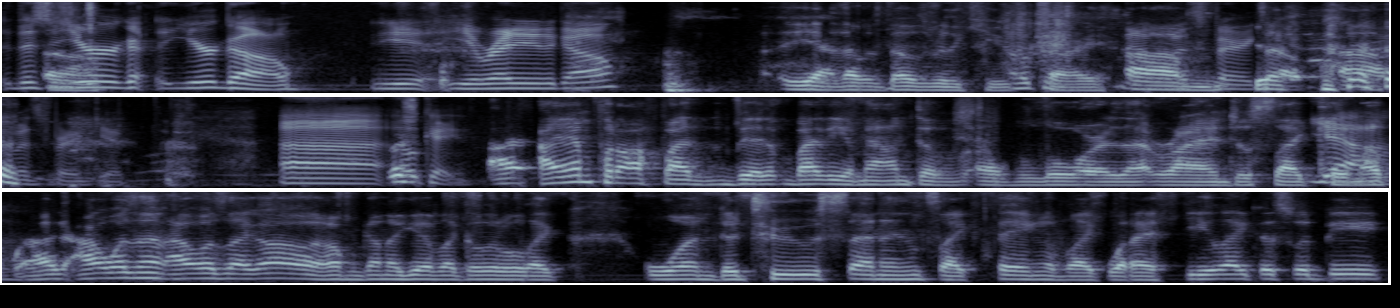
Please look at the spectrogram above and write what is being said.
this is Uh. your your go. You you ready to go? Yeah, that was that was really cute. Okay. Sorry. That was Um, very so, uh, That was very cute. Uh, okay. I, I am put off by the by the amount of, of lore that Ryan just like came up with. I, I wasn't I was like, oh, I'm gonna give like a little like one to two sentence like thing of like what I feel like this would be.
